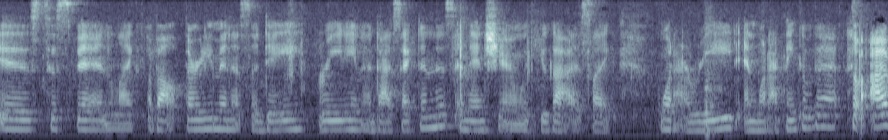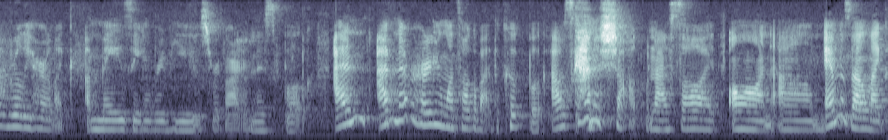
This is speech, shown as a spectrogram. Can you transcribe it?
is to spend like about 30 minutes a day reading and dissecting this and then sharing with you guys like what I read and what I think of that. So I've really heard like amazing reviews regarding this book. I I've never heard anyone talk about the cookbook. I was kind of shocked when I saw it on um, Amazon. Like,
